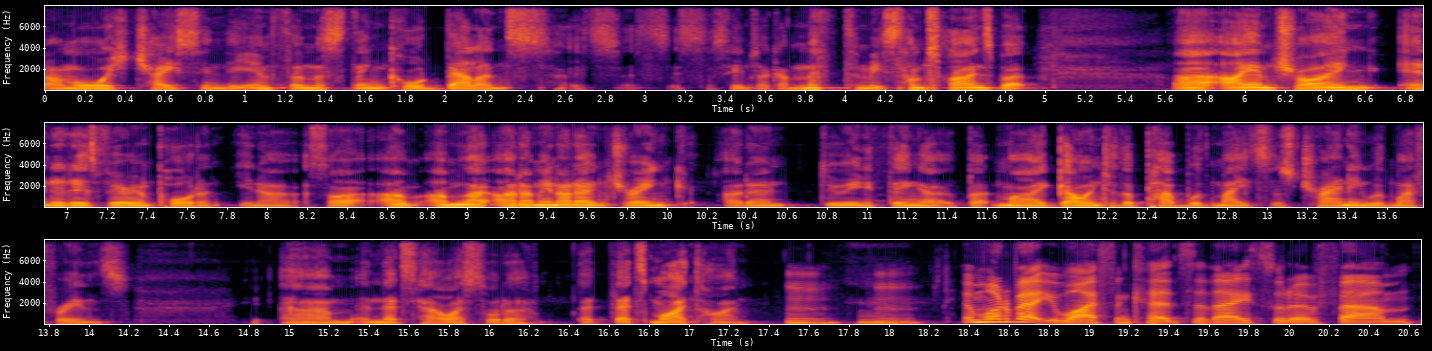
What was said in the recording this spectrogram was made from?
I'm always chasing the infamous thing called balance. It's, it's, it seems like a myth to me sometimes, but uh, I am trying, and it is very important. You know, so I'm, I'm like, I don't mean I don't drink, I don't do anything, uh, but my going to the pub with mates is training with my friends, um, and that's how I sort of that, that's my time. Mm, mm. Mm. And what about your wife and kids? Are they sort of um,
